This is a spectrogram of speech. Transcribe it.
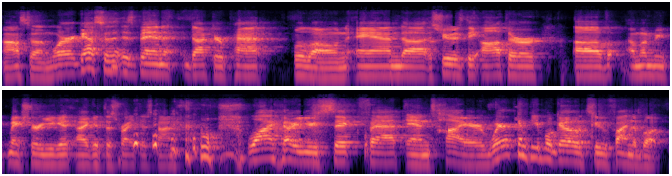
Awesome. Well, our guest has been Dr. Pat Vallone, and uh, she was the author of I'm going to make sure you get I get this right this time. Why are you sick, fat, and tired? Where can people go to find the book?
